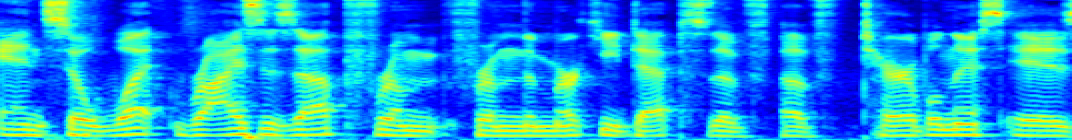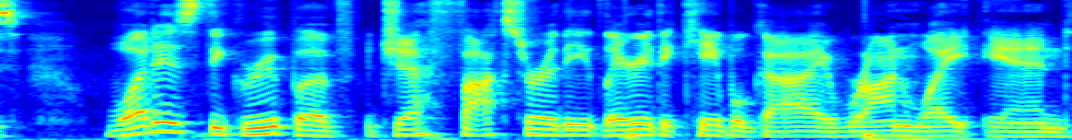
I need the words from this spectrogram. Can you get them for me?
and so what rises up from from the murky depths of of terribleness is what is the group of Jeff Foxworthy, Larry the Cable Guy, Ron White, and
